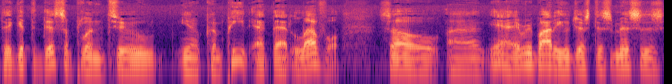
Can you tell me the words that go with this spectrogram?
to get the discipline to you know compete at that level. So uh, yeah, everybody who just dismisses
